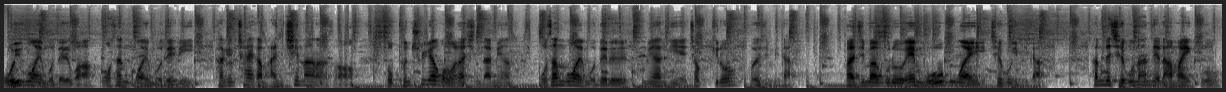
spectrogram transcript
520i 모델과 530i 모델이 가격 차이가 많지는 않아서 높은 출력을 원하신다면 530i 모델을 구매하기에 적기로 보여집니다. 마지막으로 M550i 재고입니다. 현재 재고는 한 대 남아있고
